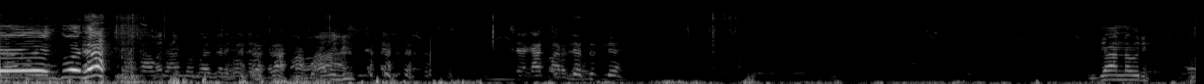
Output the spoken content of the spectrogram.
एक दोन हा. द्या अन्नावरी हा,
